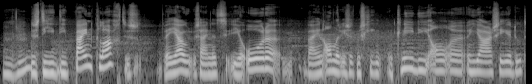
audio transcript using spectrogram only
Mm -hmm. Dus die, die pijnklacht, dus bij jou zijn het je oren, bij een ander is het misschien een knie die al uh, een jaar zeer doet.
